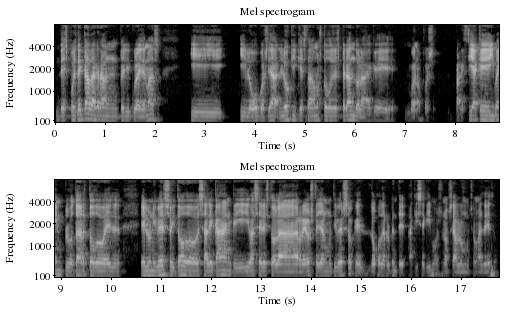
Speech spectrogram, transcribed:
después de cada gran película y demás. Y, y luego, pues ya, Loki, que estábamos todos esperándola, que, bueno, pues parecía que iba a implotar todo el, universo y todo, sale Kang y iba a ser esto la rehoste ya el multiverso, que luego de repente aquí seguimos, no se habló mucho más de eso.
